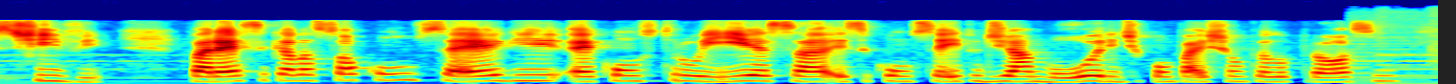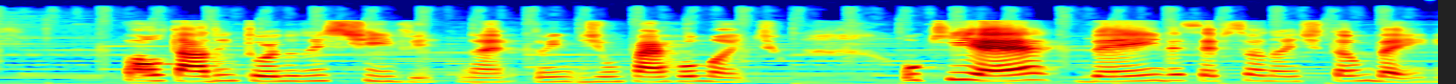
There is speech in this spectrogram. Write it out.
Steve. Parece que ela só consegue é, construir essa, esse conceito de amor e de compaixão pelo próximo pautado em torno do Steve, né, de um par romântico o que é bem decepcionante também.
